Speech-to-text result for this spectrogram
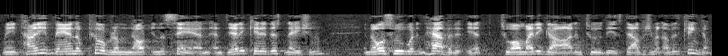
when a tiny band of pilgrims knelt in the sand and dedicated this nation and those who would inhabit it to Almighty God and to the establishment of His kingdom.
